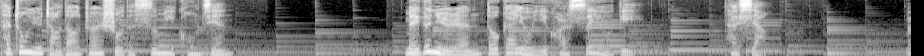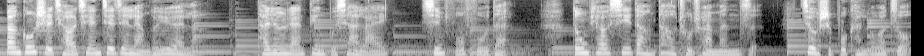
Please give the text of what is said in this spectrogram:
他终于找到专属的私密空间。每个女人都该有一块私有地，他想。办公室乔迁接近两个月了，他仍然定不下来，心浮浮的，东飘西荡，到处串门子，就是不肯落座。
